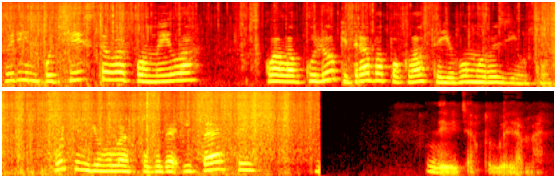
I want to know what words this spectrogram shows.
Хрін почистила, помила, склала в кульок і треба покласти його в морозилку. Потім його легко буде і терти. Дивіться, хто біля мене.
